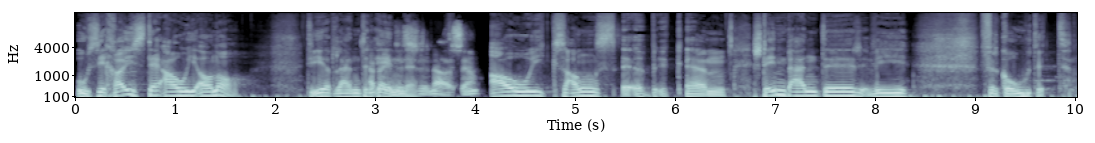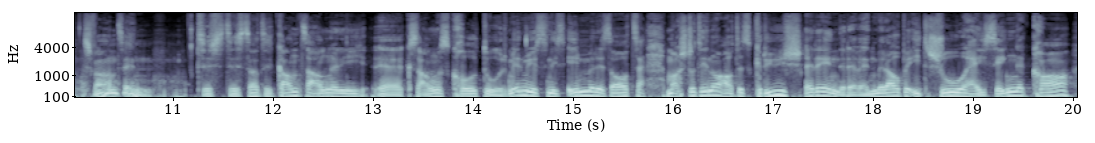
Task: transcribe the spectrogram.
Und sie können es dann alle auch noch. Die Irländer ja. Nice, ja. Alle Gesangs, äh, ähm, Stimmbänder wie vergoldet. Das ist Wahnsinn. Das ist, das ist so eine ganz andere äh, Gesangskultur. Wir müssen uns immer so sagen, machst du dich noch an das Geräusch erinnern, wenn wir alle in der Schule haben singen gehabt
